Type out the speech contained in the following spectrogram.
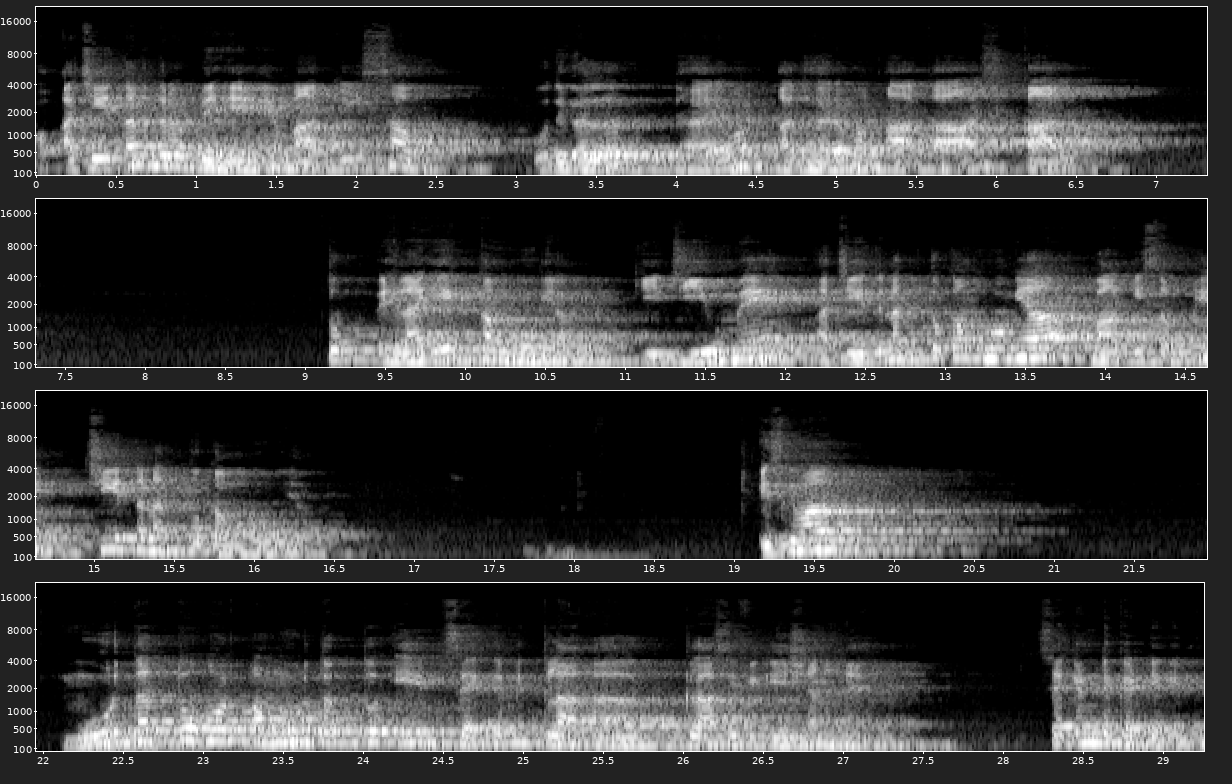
और अचेतन द्रव्य है बाकी सब। उदगल, धर्म, अधर्म, आकाश, काल। तो पहला एक कम हो गया कि जीव में अचेतनत्व तो कम हो गया, बाकी सब में चेतनत्व तो कम हो गया। इसके बाद मूर्तत्व और अमूर्तत्व एक सेकंड क्लासिफिकेशन है। सेकंड कैटेगरी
